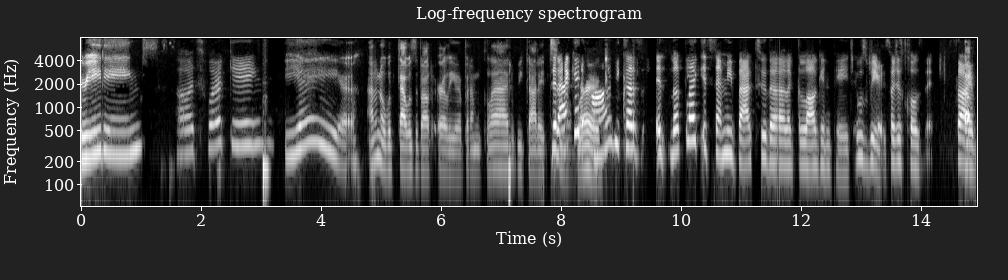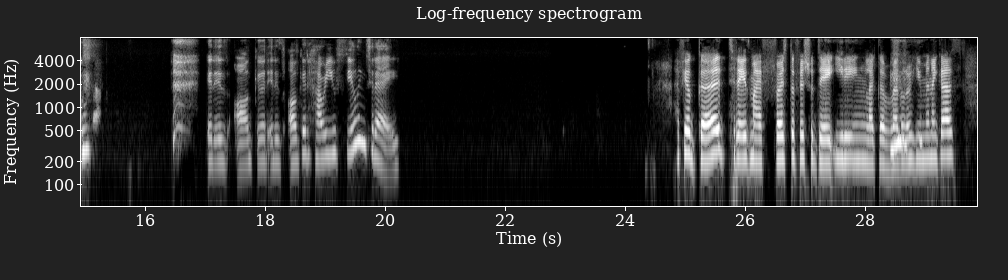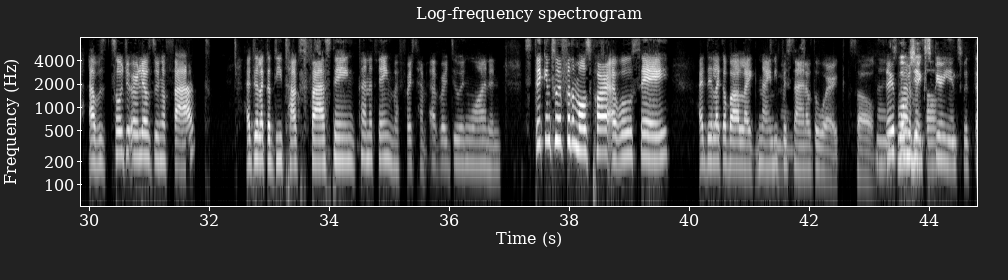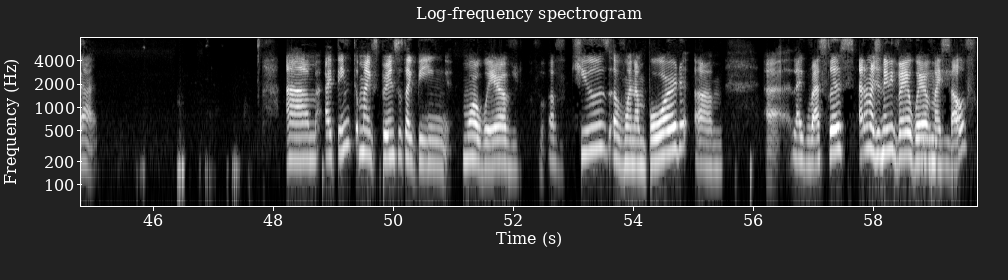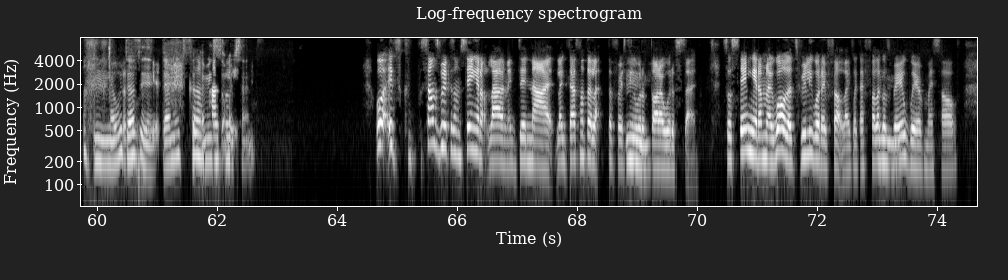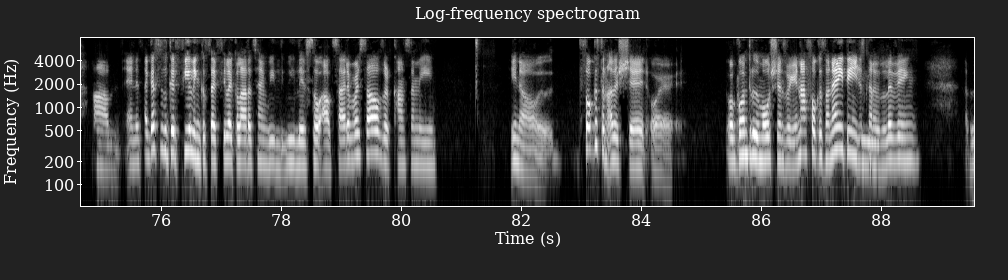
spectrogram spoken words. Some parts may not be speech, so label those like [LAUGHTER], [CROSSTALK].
Greetings. Oh, it's working. Yay. I don't know what that was about earlier, but I'm glad we got it. Did I get work. on? Because it looked like it sent me back to the like the login page. It was weird, so I just closed it. Sorry. Oh. about that. [LAUGHS] It is all good. It is all good. How are you feeling today? I feel good. Today's my first official day eating like a regular [LAUGHS] human, I guess. I was told you earlier I was doing a fast. I did like a detox fasting kind of thing. My first time ever doing one and sticking to it for the most part. I will say I did like about like 90% Nice. of the work. So Nice. What was your myself. experience with that? Um, I think my experience was like being more aware of of cues of when I'm bored, um, uh, like restless. I don't know, just made me very aware of Mm. myself. Mm, no, it [LAUGHS] doesn't. That makes that makes so much sense. Well, it sounds weird because I'm saying it out loud and I did not like that's not the the first thing I would have Mm, thought I would have said. So saying it, I'm like, whoa, that's really what I felt like. Like I felt like I was very mm, aware of myself. Um, and it, I guess it's a good feeling because I feel like a lot of time we we live so outside of ourselves or constantly, you know, focused on other shit or or going through the motions where you're not focused on anything, you're just kind of mm. living,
